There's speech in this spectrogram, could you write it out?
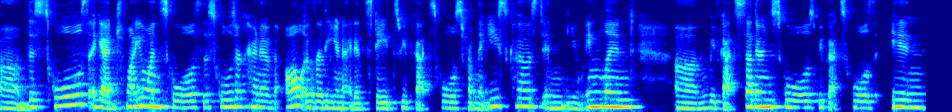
Um, the schools, again, 21 schools. The schools are kind of all over the United States. We've got schools from the East Coast in New England. Um, we've got Southern schools. We've got schools in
